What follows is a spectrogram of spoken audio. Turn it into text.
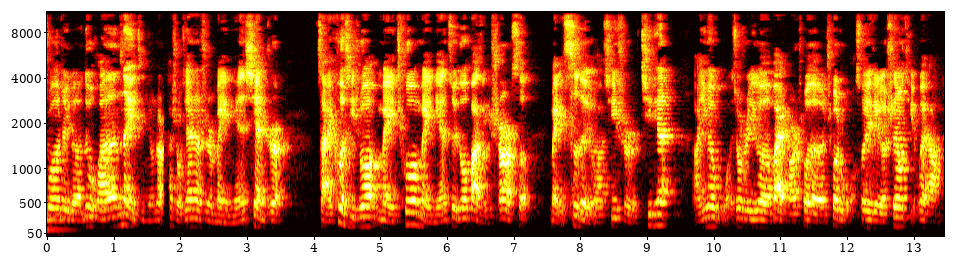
说这个六环内进京证，它首先呢是每年限制载客汽车每车每年最多办理十二次，每次的有效期是七天啊。因为我就是一个外牌车的车主，所以这个深有体会啊。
